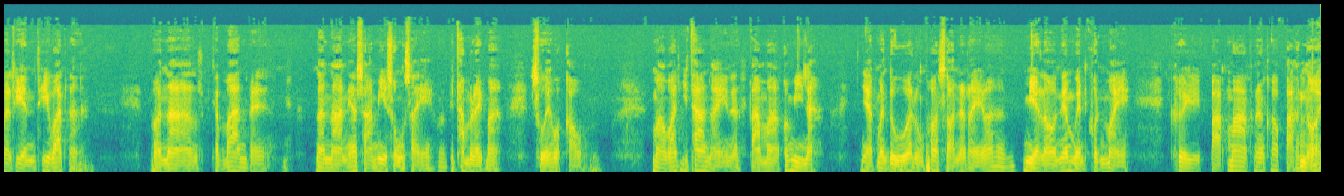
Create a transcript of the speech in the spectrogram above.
มาเรียนที่วัดนะภาวนากลับบ้านไป นานๆเนี้ยสามีสงสัยว่าไปทำอะไรมา สวยกว่าเก่า มาวัดอีท่าไหนนะตามมาก็มีนะ อยากมาดูว่าหลวงพ่อสอนอะไรว่าเมียเราเนี่ยเหมือนคนใหม่ เคยปากมากนะก็ปากน้อย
